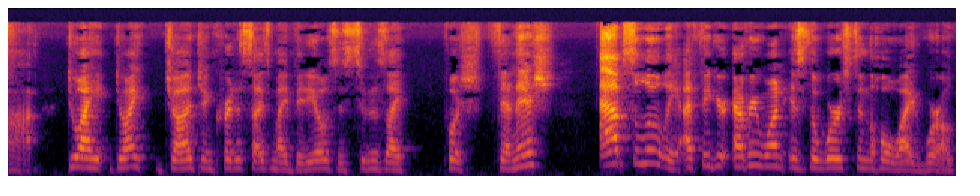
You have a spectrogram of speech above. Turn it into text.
Uh, do I do I judge and criticize my videos as soon as I push finish? Absolutely. I figure everyone is the worst in the whole wide world.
